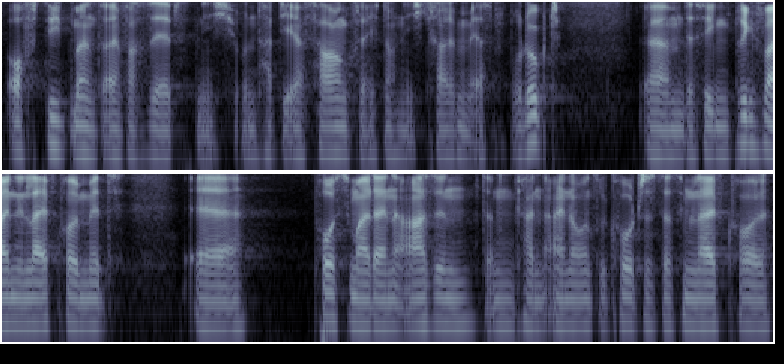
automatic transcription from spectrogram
oft sieht man es einfach selbst nicht und hat die Erfahrung vielleicht noch nicht, gerade beim ersten Produkt. Ähm, deswegen bring's mal in den Live-Call mit, äh, poste mal deine ASIN, dann kann einer unserer Coaches das im Live-Call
